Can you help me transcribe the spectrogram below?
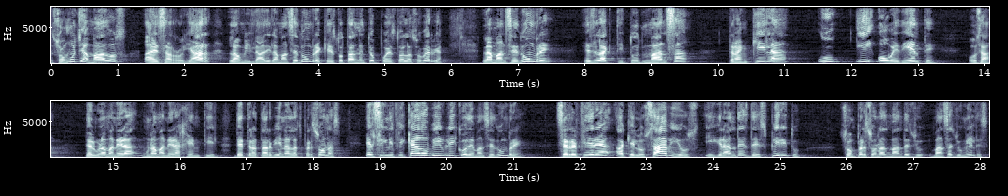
somos llamados a desarrollar la humildad y la mansedumbre, que es totalmente opuesto a la soberbia. La mansedumbre es la actitud mansa, tranquila y obediente. O sea, de alguna manera, una manera gentil, de tratar bien a las personas. El significado bíblico de mansedumbre se refiere a que los sabios y grandes de espíritu son personas mansas y humildes,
